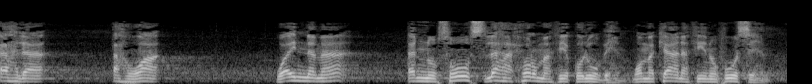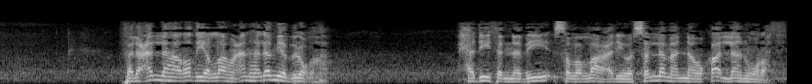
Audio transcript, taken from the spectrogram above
أهل أهواء وإنما النصوص لها حرمة في قلوبهم ومكانة في نفوسهم. فلعلها رضي الله عنها لم يبلغها. حديث النبي صلى الله عليه وسلم أنه قال لا نورث.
